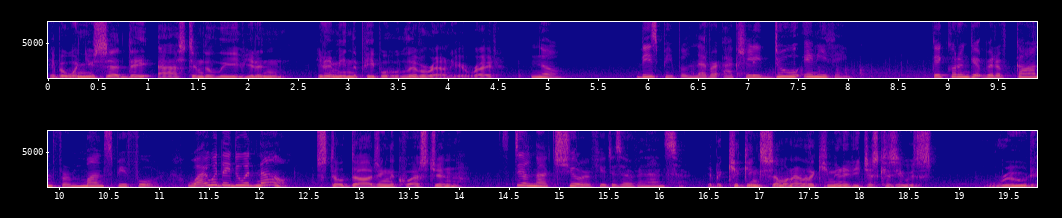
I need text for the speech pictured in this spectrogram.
Yeah, but when you said they asked him to leave, you didn't you didn't mean the people who live around here, right? No. These people never actually do anything. They couldn't get rid of Khan for months before. Why would they do it now? Still dodging the question. Still not sure if you deserve an answer. Yeah, but kicking someone out of the community just because he was rude,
